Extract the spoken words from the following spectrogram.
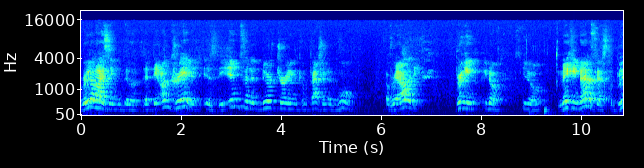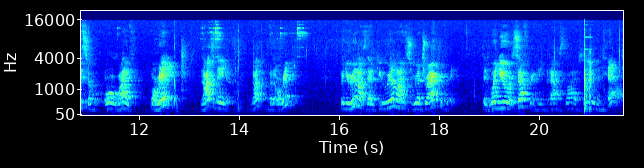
realizing the, that the uncreated is the infinite, nurturing, compassionate womb of reality, bringing, you know, you know, making manifest the bliss of all life already, not later, not but already. When you realize that, you realize retroactively that when you were suffering in past lives, even in hell,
